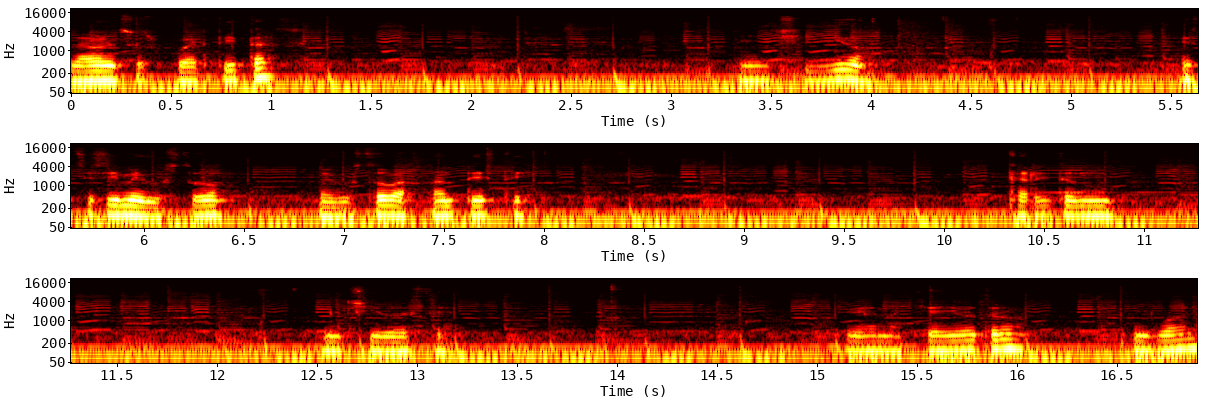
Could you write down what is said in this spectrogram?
Le abren sus puertitas. Bien chido. Este sí me gustó. Me gustó bastante este. Carrito bien. Bien chido este. Vean aquí hay otro. Igual.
